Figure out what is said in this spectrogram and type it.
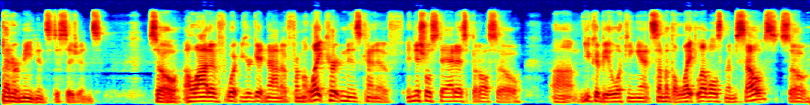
better maintenance decisions so a lot of what you're getting out of from a light curtain is kind of initial status, but also um, you could be looking at some of the light levels themselves. So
